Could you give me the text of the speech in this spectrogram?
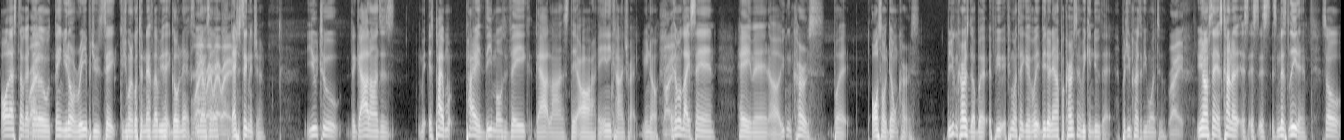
all that stuff got Right. that little thing you don't read, but you say because you want to go to the next level, you hit go next. Right, you know what I'm right, saying? right, right. That's your signature. YouTube, the guidelines is it's probably probably the most vague guidelines there are in any contract. You know, Right. it's almost like saying, "Hey, man, uh, you can curse, but also don't curse." But you can curse though. But if you if you want to take your video down for cursing, we can do that. But you can curse if you want to. Right. You know what I'm saying? It's kind of it's, it's it's it's misleading. So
